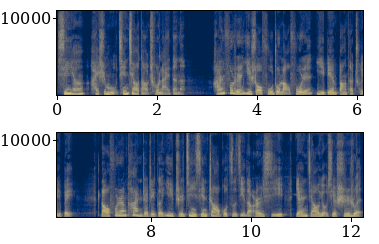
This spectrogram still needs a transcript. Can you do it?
新莹还是母亲教导出来的呢。韩夫人一手扶住老夫人，一边帮她捶背。老夫人看着这个一直尽心照顾自己的儿媳，眼角有些湿润。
